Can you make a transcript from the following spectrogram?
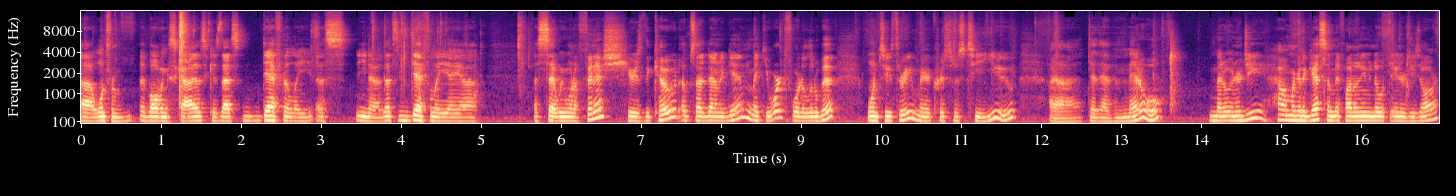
uh, one from Evolving Skies because that's definitely a you know that's definitely a uh, a set we want to finish. Here's the code, upside down again, make you work for it a little bit. One, two, three, Merry Christmas to you. Uh, does have metal, metal energy? How am I going to guess them if I don't even know what the energies are?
